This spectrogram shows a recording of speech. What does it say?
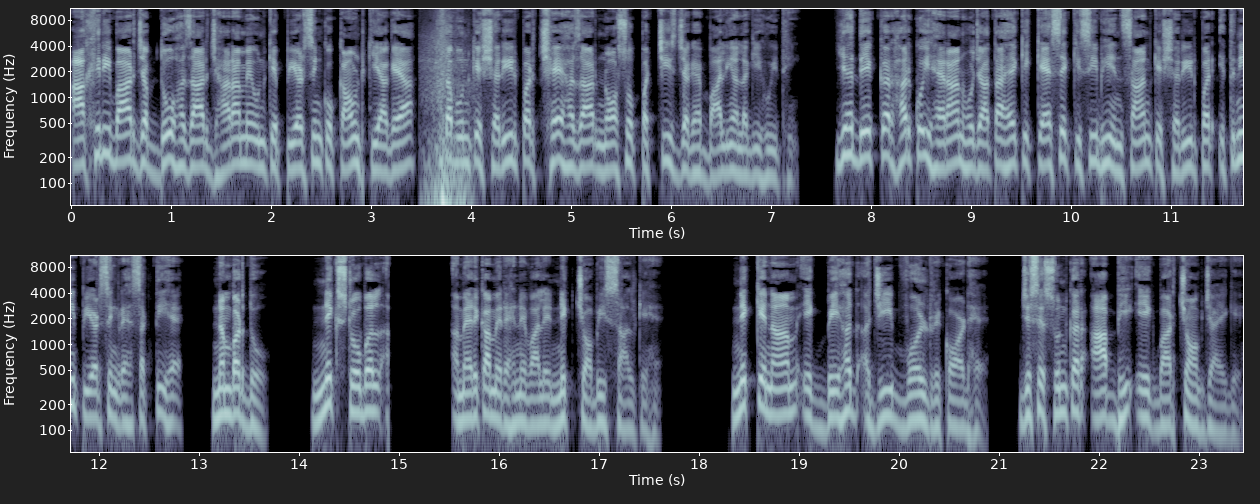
आखिरी बार जब 2000 झारा में उनके पियर्सिंग को काउंट किया गया, तब उनके शरीर पर 6925 जगह बालियाँ लगी हुई थीं। यह देखकर हर कोई हैरान हो जाता है कि कैसे किसी भी इंसान के शरीर पर इतनी पियर्सिंग रह सकती है। नंबर दो, निक स्टोबल, अमेरिका में रहने वाले निक 24 साल के हैं। निक के नाम एक बेहद अजीब वर्ल्ड रिकॉर्ड है, जिसे सुनकर आप भी एक बार चौंक जाएँगे।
